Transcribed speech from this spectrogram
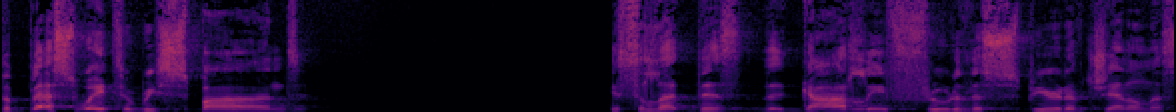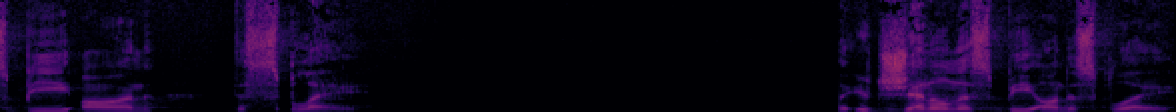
the best way to respond is to let this the godly fruit of the spirit of gentleness be on display. Let your gentleness be on display.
